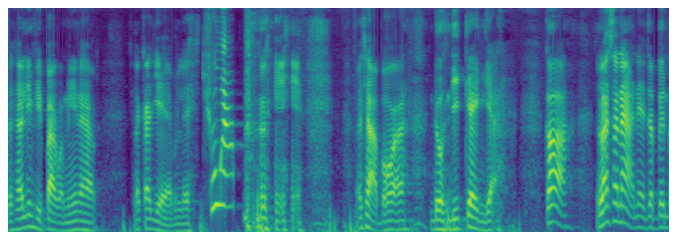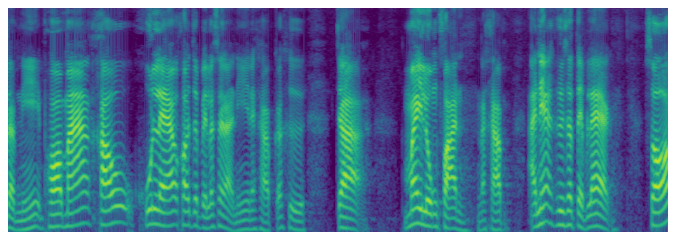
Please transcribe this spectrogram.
จะใช้ริมฝีปากแบบนี้นะครับ แล้วก็แย่มันเลยชวบมาฉาบอกว่าโดนดีเก่งแยะก็ลักษณะเนี่ยจะเป็นแบบนี้ พอม้าเขาคุ้นแล้วเขาจะเป็นลักษณะนี้นะครับ ก็คือจะไม่ลงฟันนะครับ อันนี้คือสเต็ปแรก สอง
